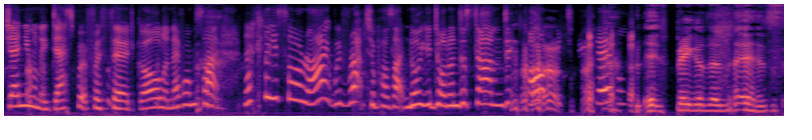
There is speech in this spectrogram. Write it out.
genuinely desperate for a third goal, and everyone was like, "Natalie, it's all right. We've wrapped up." I was like, "No, you don't understand. It can't be two It's bigger than this."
